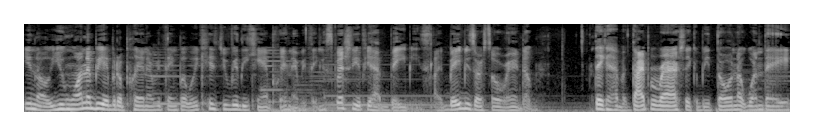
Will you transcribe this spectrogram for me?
you know, you want to be able to plan everything, but with kids, you really can't plan everything, especially if you have babies. Like, babies are so random. They can have a diaper rash. They could be throwing up one day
